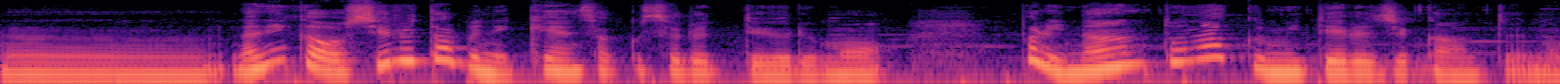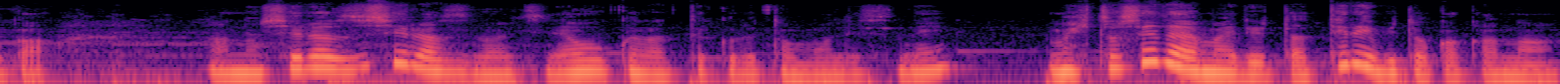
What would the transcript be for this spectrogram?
ううん何かを知るたびに検索するっていうよりもやっぱりなんとなく見てる時間というのがあの知らず知らずのうちに多くなってくると思うんですね。まあ、一世代前で言ったらテレビとかかな。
